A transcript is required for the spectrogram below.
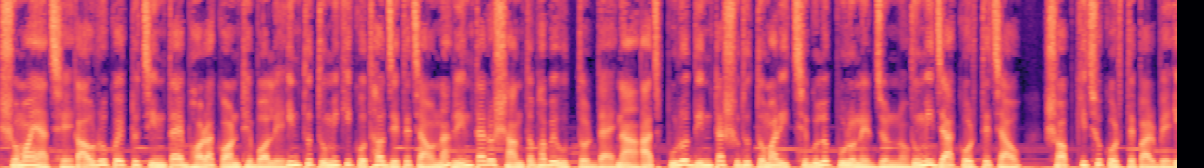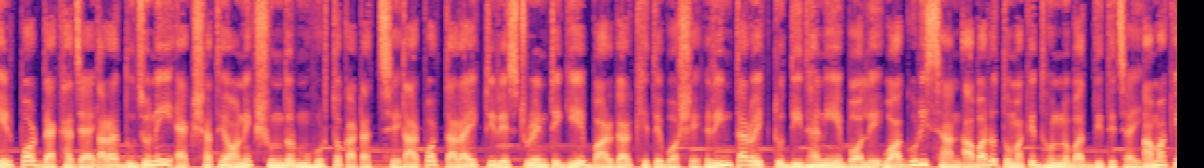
সময় আছে। কাউরুকো একটু চিন্তায় ভরা কণ্ঠে বলে, কিন্তু তুমি কি কোথাও যেতে চাও না? রিন্তারও শান্তভাবে উত্তর দেয়, না, আজ পুরো দিনটা শুধু তোমার ইচ্ছেগুলো পূরণের জন্য। তুমি যা করতে চাও সবকিছু করতে পারবে। এরপর দেখা যায়, তারা দুজনেই একসাথে অনেক সুন্দর মুহূর্ত কাটাচ্ছে। তারপর তারা একটি রেস্টুরেন্টে গিয়ে বার্গার খেতে বসে। রিন তারও একটু দ্বিধা নিয়ে বলে ওয়াগুরি সান আবারও তোমাকে ধন্যবাদ দিতে চাই। আমাকে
